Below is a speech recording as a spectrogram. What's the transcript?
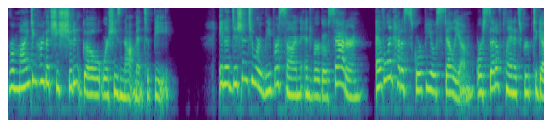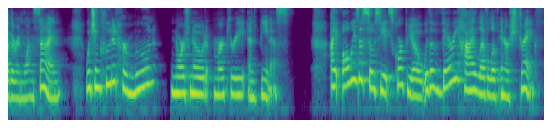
reminding her that she shouldn't go where she's not meant to be. In addition to her Libra Sun and Virgo Saturn, Evelyn had a Scorpio stellium, or set of planets grouped together in one sign, which included her moon, North Node, Mercury, and Venus. I always associate Scorpio with a very high level of inner strength,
